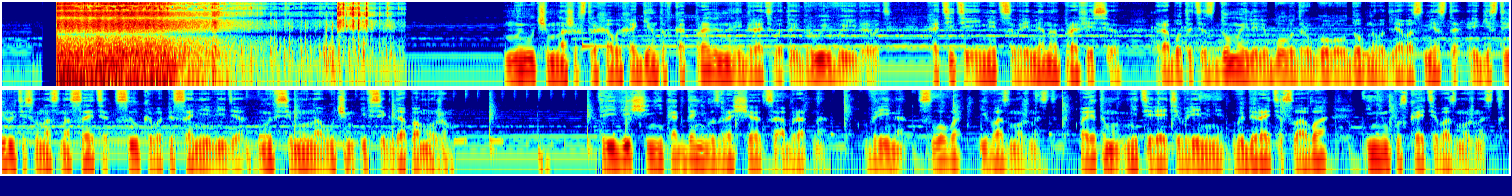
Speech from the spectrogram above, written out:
Мы учим наших страховых агентов как правильно играть в эту игру и выигрывать. Хотите иметь современную профессию, Работать из дома или любого другого удобного для вас места, регистрируйтесь у нас на сайте, ссылка в описании видео, мы всему научим и всегда поможем. Три вещи никогда не возвращаются обратно. Время, слово и возможность. Поэтому не теряйте времени, выбирайте слова и не упускайте возможность.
